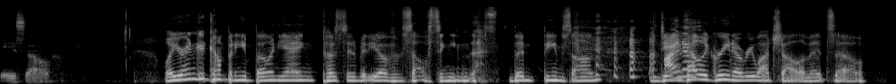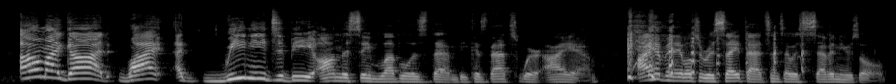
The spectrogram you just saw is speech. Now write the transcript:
gay self. Well, you're in good company. Bowen Yang posted a video of himself singing the, the theme song. And Danny Pellegrino rewatched all of it. So Oh my god! Why I, we need to be on the same level as them because that's where I am. I have been able to recite that since I was seven years old.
